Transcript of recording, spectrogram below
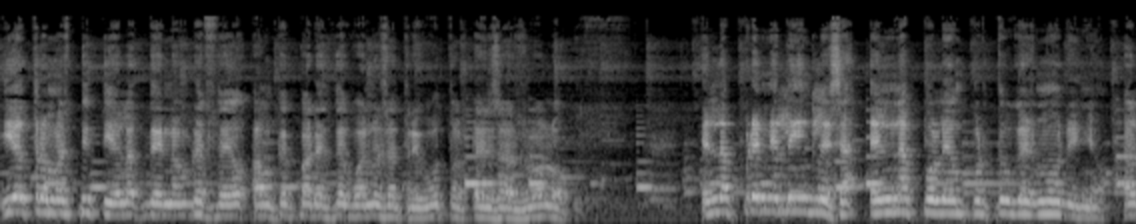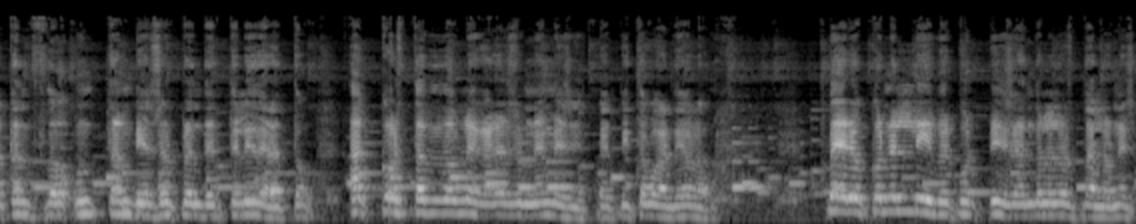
y otra más pitiola de nombre feo, aunque parece buenos atributos, el Sassuolo. En la Premier League inglesa, el Napoleón portugués Mourinho alcanzó un también sorprendente liderato a costa de doblegar a su némesis, Pepito Guardiola. Pero con el Liverpool pisándole los talones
